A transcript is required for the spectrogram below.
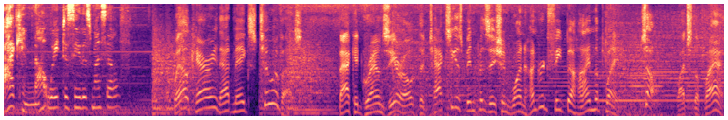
I cannot wait to see this myself. Well, Kari, that makes two of us. Back at ground zero, the taxi has been positioned 100 feet behind the plane. So, what's the plan?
